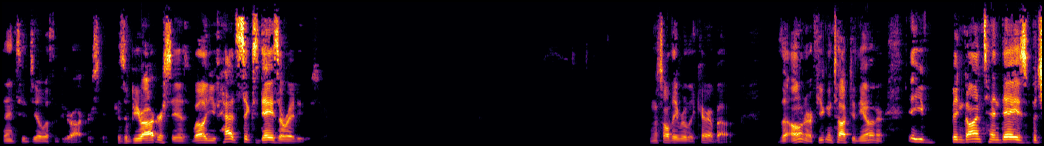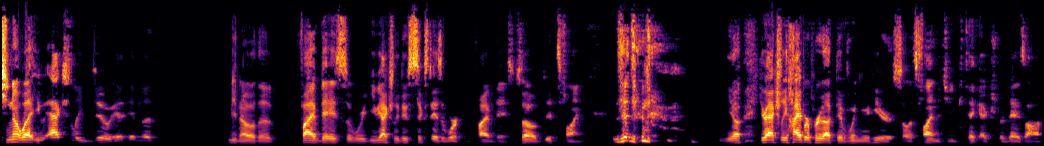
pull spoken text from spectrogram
than to deal with the bureaucracy because the bureaucracy is well, you've had six days already this year, and that's all they really care about. The owner, if you can talk to the owner, yeah, you've been gone ten days, but you know what? You actually do in, the you know the five days, so you actually do six days of work in five days, so it's fine. you know, you're actually hyper productive when you're here, so it's fine that you take extra days off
